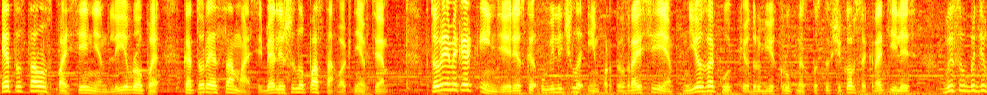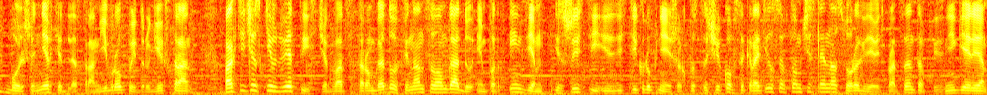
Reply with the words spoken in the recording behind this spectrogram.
Это стало спасением для Европы, которая сама себя лишила поставок нефти то время как Индия резко увеличила импорт из России, ее закупки у других крупных поставщиков сократились, высвободив больше нефти для стран Европы и других стран. Фактически в 2022 году, в финансовом году, импорт Индии из 6 из 10 крупнейших поставщиков сократился в том числе на 49% из Нигерии,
